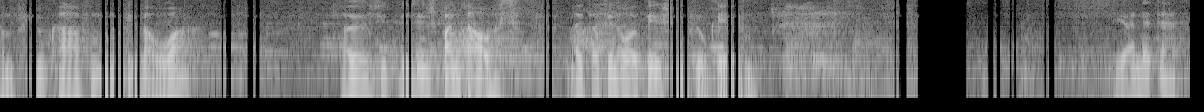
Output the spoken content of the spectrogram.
am Flughafen Hivaoa. Also sieht ein bisschen entspannter aus als auf den europäischen Flughäfen. Die Annette hat es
